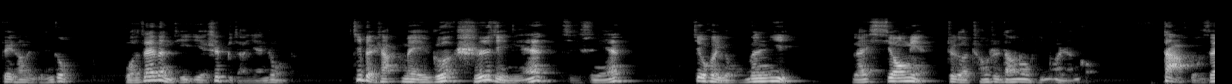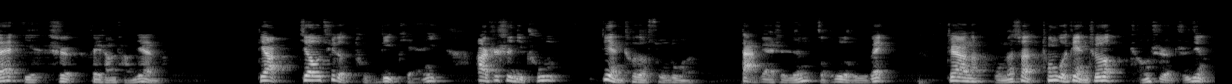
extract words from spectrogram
非常的严重，火灾问题也是比较严重的，基本上每隔十几年、几十年就会有瘟疫来消灭这个城市当中的一部分人口，大火灾也是非常常见的。第二，郊区的土地便宜，二十世纪初电车的速度呢？大概是人走路的五倍，这样呢，我们算通过电车城市的直径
